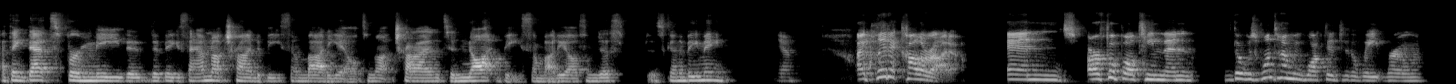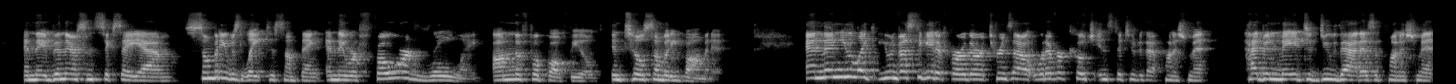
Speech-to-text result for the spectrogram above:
I think that's for me the, the biggest thing. I'm not trying to be somebody else. I'm not trying to not be somebody else. I'm just just gonna be me. Yeah. I played at Colorado and our football team then there was one time we walked into the weight room and they'd been there since 6 a.m. Somebody was late to something and they were forward rolling on the football field until somebody vomited. And then you like you investigate it further. It turns out whatever coach instituted that punishment had been made to do that as a punishment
